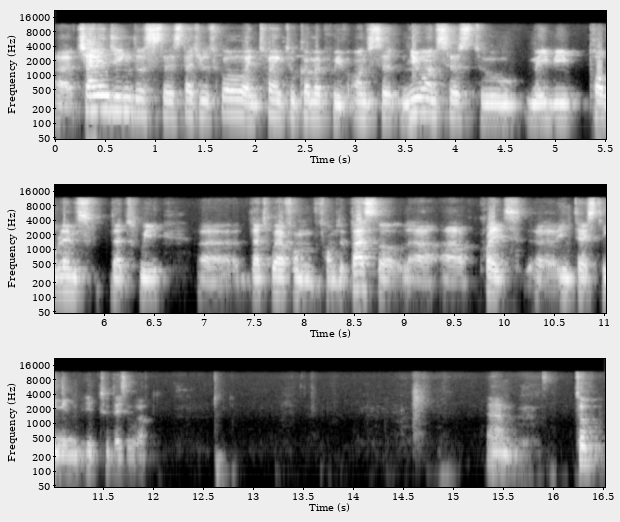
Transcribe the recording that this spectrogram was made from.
uh, challenging the uh, status quo and trying to come up with answer, new answers to maybe problems that we that were from from the past are, are quite uh, interesting in, in, today's world. Um, so,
